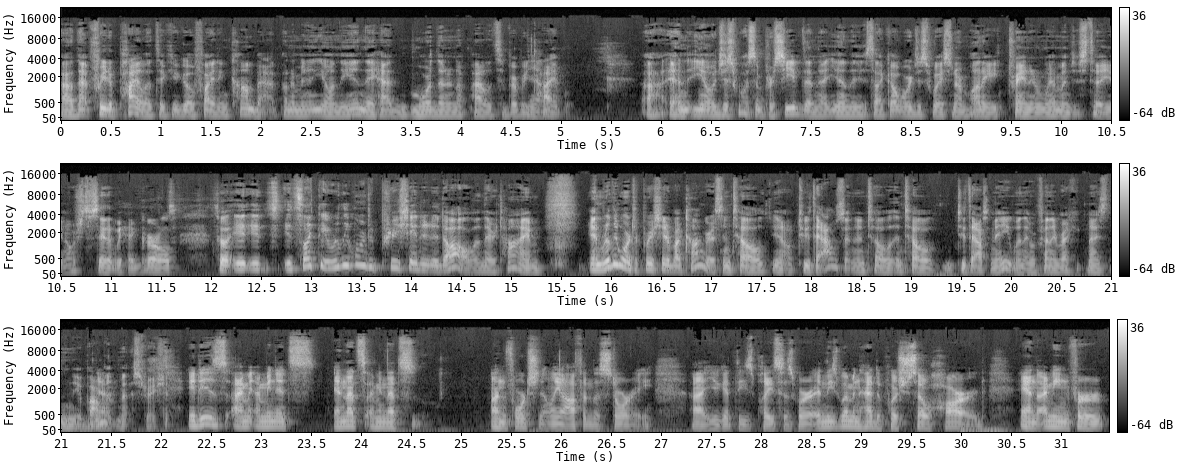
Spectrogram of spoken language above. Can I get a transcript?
Uh, that freed a pilot that could go fight in combat, but I mean, you know, in the end, they had more than enough pilots of every type. Uh, and you know, it just wasn't perceived then that you know it's like, oh, we're just wasting our money training women just to you know say that we had girls. So it, it's it's like they really weren't appreciated at all in their time, and really weren't appreciated by Congress until you know 2000, until until 2008 when they were finally recognized in the Obama administration. It is. I mean, I mean, it's and that's. I mean, that's unfortunately often the story. Uh, you get these places where, and these women had to push so hard, and I mean, for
